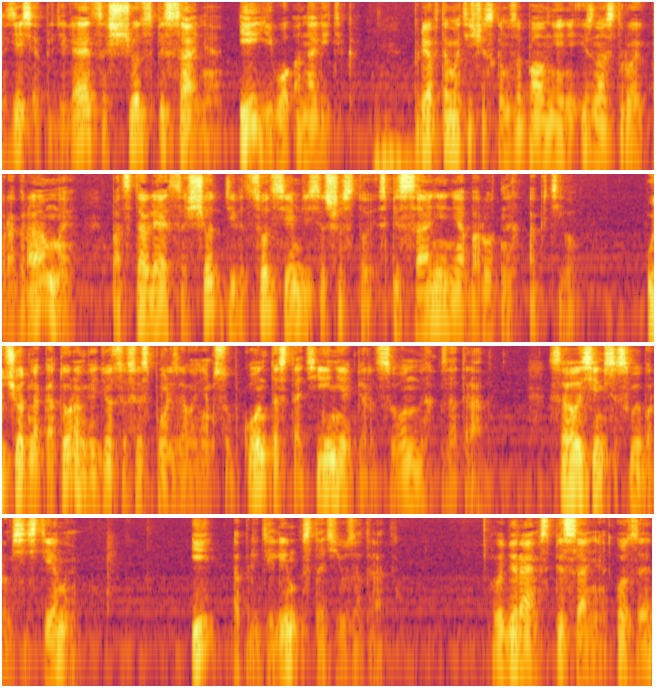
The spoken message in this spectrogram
Здесь определяется счет списания и его аналитика. При автоматическом заполнении из настроек программы подставляется счет 976 списание необоротных активов, учет на котором ведется с использованием субконта статьи неоперационных затрат. Согласимся с выбором системы и определим статью затрат. Выбираем списание ОЗ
